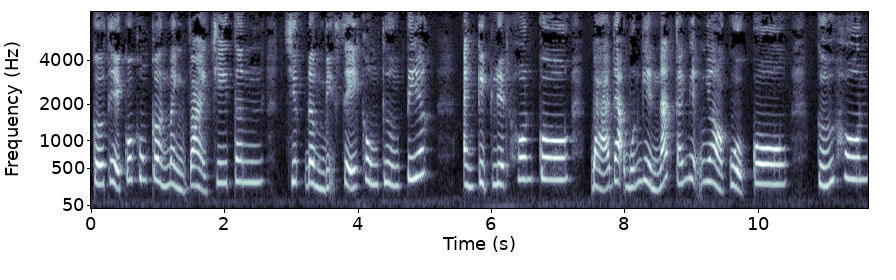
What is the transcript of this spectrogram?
cơ thể cô không còn mảnh vải che thân, chiếc đầm bị xé không thương tiếc. Anh kịch liệt hôn cô, bá đạo muốn nghiền nát cái miệng nhỏ của cô. Cứ hôn,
